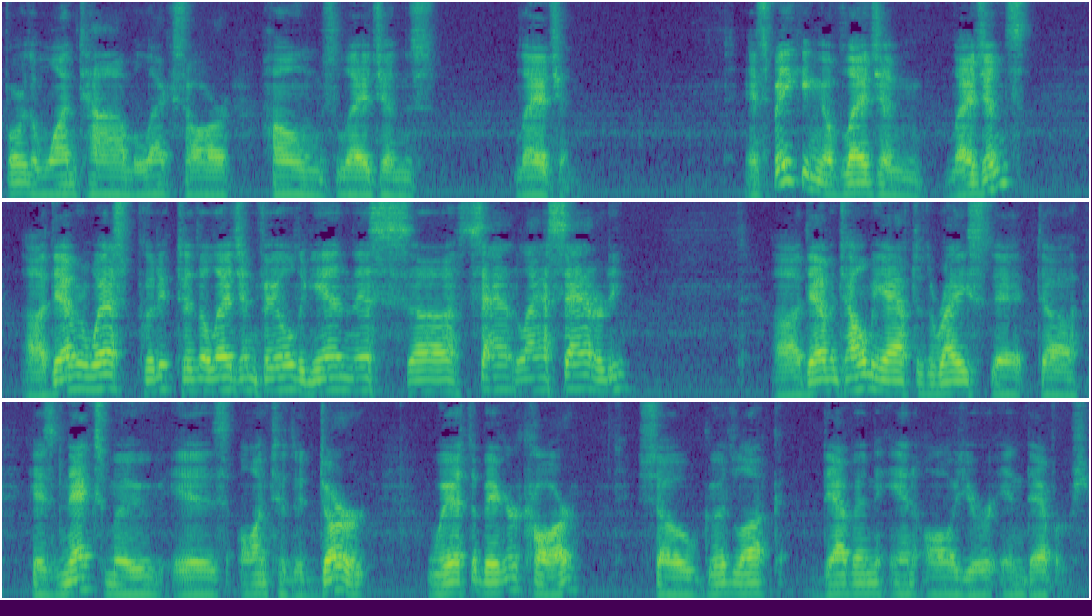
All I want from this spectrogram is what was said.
for the one time Lexar Holmes Legends legend. And speaking of legend legends, uh, Devin West put it to the legend field again this uh, sat last Saturday. Uh, Devin told me after the race that uh, his next move is onto the dirt with a bigger car. So good luck, Devin, in all your endeavors.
